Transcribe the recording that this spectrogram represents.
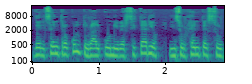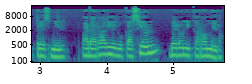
del Centro Cultural Universitario, Insurgentes Sur 3000. Para Radio Educación, Verónica Romero.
